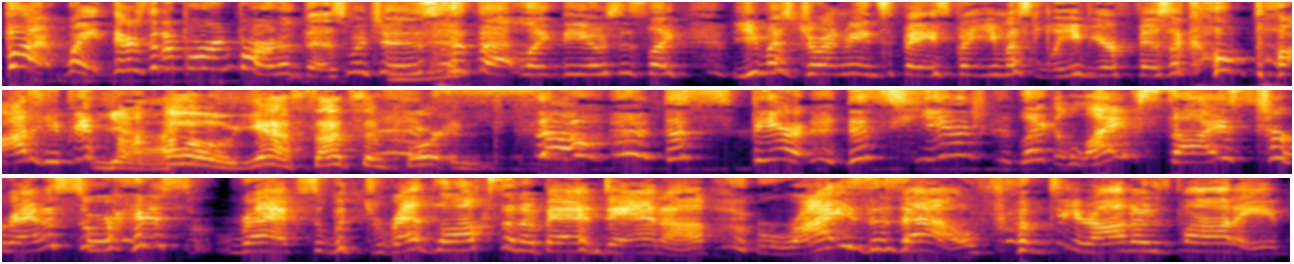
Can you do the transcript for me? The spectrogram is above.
But wait, there's an important part of this, which is mm-hmm. that like Neos is like, you must join me in space, but you must leave your physical body behind. Yeah. Oh yes, that's important. So the spirit, this huge, like life-size Tyrannosaurus Rex with dreadlocks and a bandana, rises out from Tyranno's body.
